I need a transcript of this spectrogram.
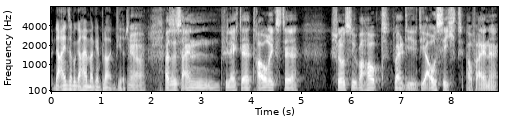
der einsame Geheimagent bleiben wird. Ja, also es ist ein vielleicht der traurigste Schluss überhaupt, weil die die Aussicht auf eine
